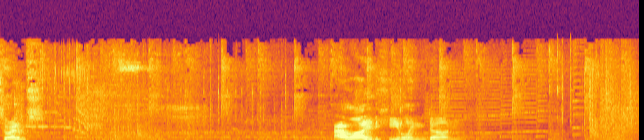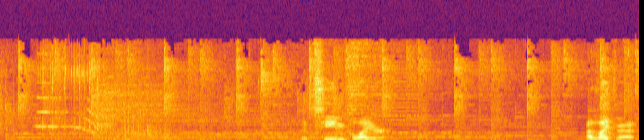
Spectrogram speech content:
Two items. Allied healing done. The team player. I like that.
